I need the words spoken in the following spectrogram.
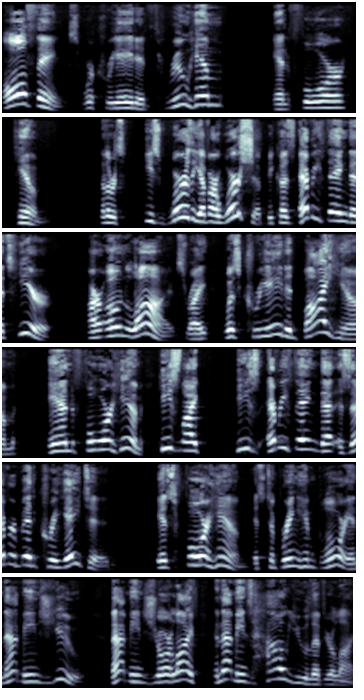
All things were created through him and for him." In other words, he's worthy of our worship because everything that's here our own lives, right, was created by Him and for Him. He's like, He's everything that has ever been created is for Him. It's to bring Him glory. And that means you. That means your life, and that means how you live your life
